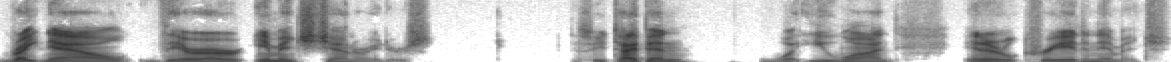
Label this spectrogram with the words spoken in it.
Right now, there are image generators. So you type in what you want, and it'll create an image.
